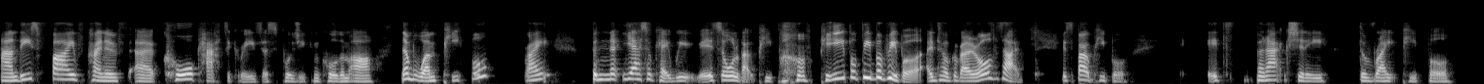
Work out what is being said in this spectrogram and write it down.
And these five kind of uh, core categories, I suppose you can call them, are number one, people, right? But no, yes, okay, we it's all about people, people, people, people. I talk about it all the time. It's about people. It's but actually the right people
